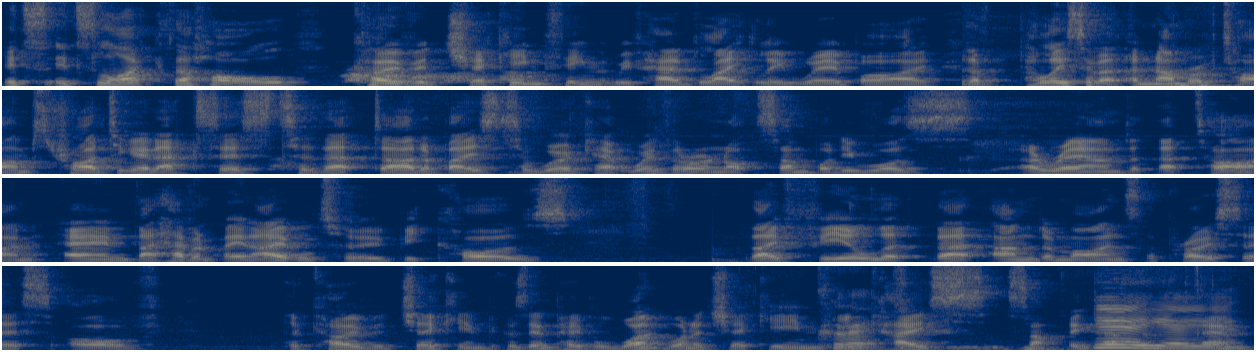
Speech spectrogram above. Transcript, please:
It's it's like the whole COVID checking thing that we've had lately, whereby the police have a number of times tried to get access to that database to work out whether or not somebody was around at that time, and they haven't been able to because they feel that that undermines the process of the COVID check in because then people won't want to check in Correct. in case something Yeah, happens. yeah, yeah, And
